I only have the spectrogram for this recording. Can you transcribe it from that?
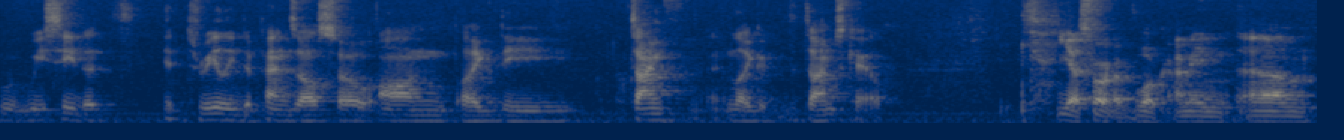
we see that it really depends also on like the time, like the time scale. Yeah, sort of. Look, I mean, um,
